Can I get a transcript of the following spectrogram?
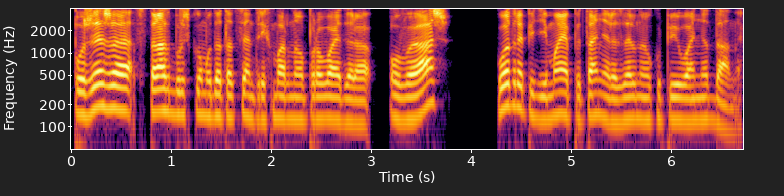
Пожежа в Страсбурзькому дата-центрі хмарного провайдера OVH котре підіймає питання резервного копіювання даних.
